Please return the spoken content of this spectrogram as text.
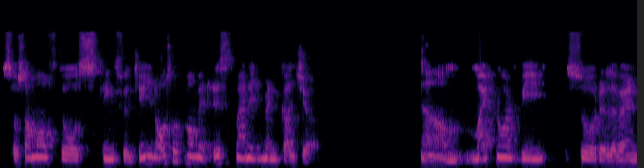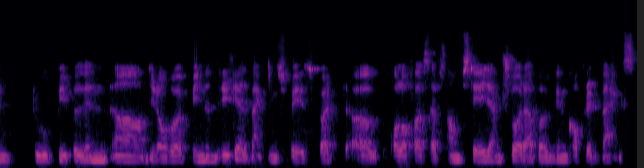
so some of those things will change. And also from a risk management culture, um, might not be so relevant to people in uh, you know who have been in the retail banking space, but uh, all of us at some stage, I'm sure, have worked in corporate banks.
